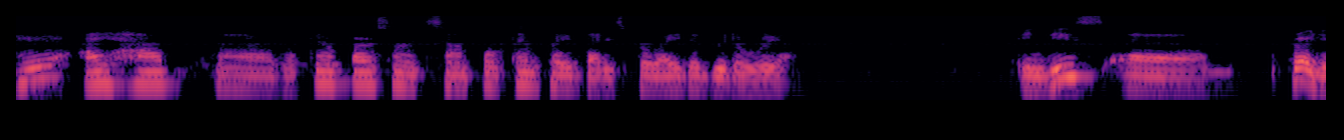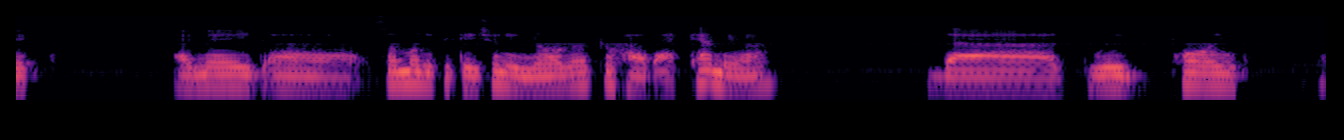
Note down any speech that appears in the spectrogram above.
Here I have uh, the third-person example template that is provided with Unreal. In this um, project, I made uh, some modification in order to have a camera that will point uh,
